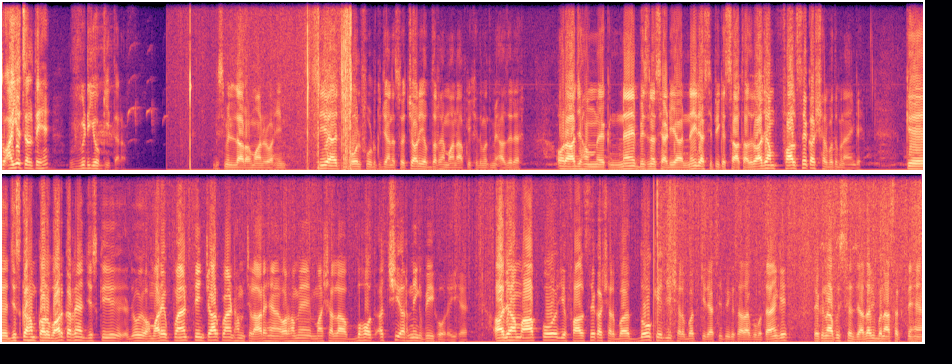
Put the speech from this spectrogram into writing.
तो आइए चलते हैं वीडियो की तरफ़। बिसमीम सी एच होल फ़ूड की चैनल से चौरी अब्दुलरहमान आपकी खिदमत में हाजिर है। और आज हम एक नए बिज़नेस आइडिया नई रेसिपी के साथ हाजिर आज हम फालसे का शरबत बनाएँगे। कि जिसका हम कारोबार कर रहे हैं, जिसकी जो हमारे पॉइंट तीन चार पॉइंट हम चला रहे हैं और हमें माशाल्लाह बहुत अच्छी अर्निंग भी हो रही है। आज हम आपको ये फालसे का शरबत, दो के जी शरबत की रेसिपी के साथ आपको बताएँगे, लेकिन आप इससे ज़्यादा भी बना सकते हैं।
